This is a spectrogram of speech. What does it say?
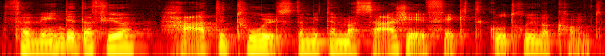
Verwende dafür harte Tools, damit der Massageeffekt gut rüberkommt.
